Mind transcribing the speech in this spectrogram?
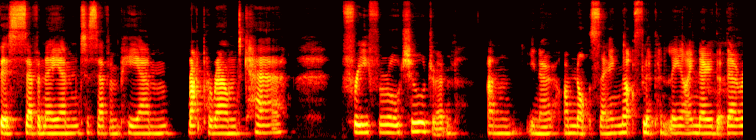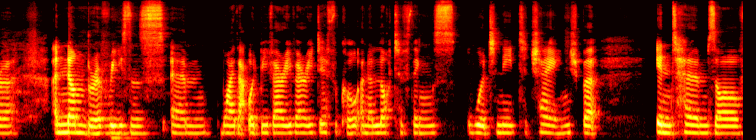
this 7 a.m to 7 p.m wraparound care free for all children. And you know i'm not saying that flippantly. I know that there are a number of reasons um, why that would be very very difficult and a lot of things would need to change. But in terms of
